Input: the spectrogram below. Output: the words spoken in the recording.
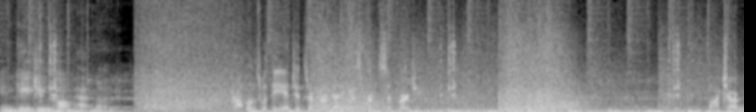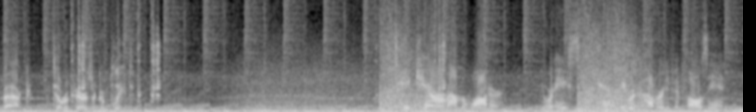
engaging combat mode. Problems with the engines are preventing us from submerging. Watch our back until repairs are complete. Take care around the water. Your AC can't be recovered if it falls in.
